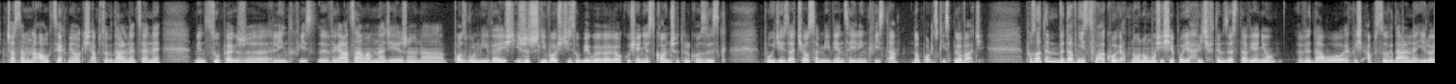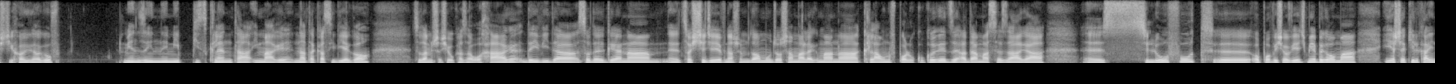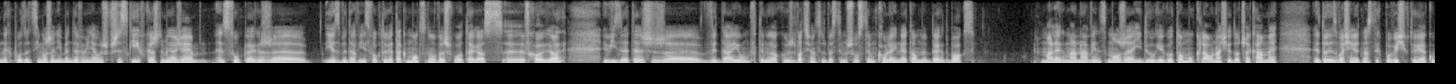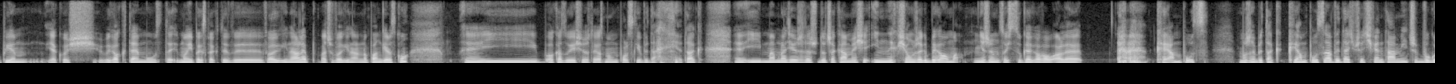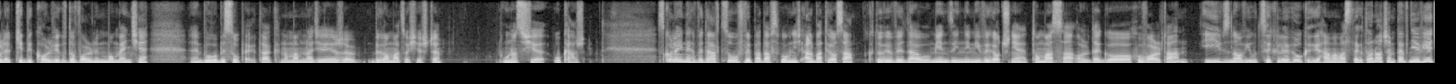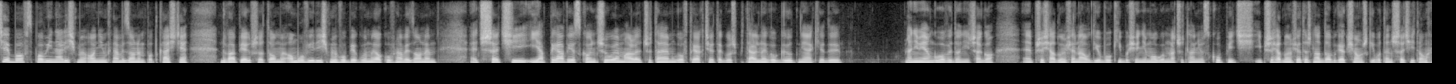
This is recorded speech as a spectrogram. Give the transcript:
Czasem na aukcjach miał jakieś absurdalne ceny, więc super, że Lindquist wraca. Mam nadzieję, że na pozwól mi wejść i życzliwości z ubiegłego roku się nie skończy, tylko zysk pójdzie za ciosem i więcej Lindquista do Polski sprowadzi. Poza tym wydawnictwo akurat, no ono musi się pojawić w tym zestawieniu, wydało jakieś absurdalne ilości horrorów, między innymi Pisklęta i Mary, Nata Cassidiego, co tam jeszcze się ukazało? Har, Davida Sodergrena, e, Coś się dzieje w naszym domu, Josha Malermana, Clown w polu kukurydzy, Adama Cezara, e, Slewfoot, e, opowieść o Wiedźmie Broma i jeszcze kilka innych pozycji. Może nie będę wymieniał już wszystkich. W każdym razie super, że jest wydawnictwo, które tak mocno weszło teraz w horror. Widzę też, że wydają w tym roku już 2026 kolejne tomy Bird Box Malermana, więc może i drugiego tomu Klauna się doczekamy. To jest właśnie jedna z tych powieści, które ja kupiłem jakoś rok temu z tej mojej perspektywy w oryginale, znaczy w oryginale, no po angielsku i okazuje się, że teraz mamy polskie wydanie, tak? I mam nadzieję, że też doczekamy się innych książek Broma. Nie, żebym coś sugerował, ale Krampus? Może by tak Krampusa wydać przed świętami? Czy w ogóle kiedykolwiek w dowolnym momencie? E, byłoby super, tak? No mam nadzieję, że Broma coś jeszcze u nas się ukaże. Z kolejnych wydawców wypada wspomnieć Albatrosa, który wydał m.in. wyrocznie Tomasa Oldego Huvolta i wznowił cykl Róg Grahama Mastertona, o czym pewnie wiecie, bo wspominaliśmy o nim w nawiedzonym podcaście. Dwa pierwsze tomy omówiliśmy w ubiegłym roku w nawiedzonym. Trzeci ja prawie skończyłem, ale czytałem go w trakcie tego szpitalnego grudnia, kiedy no nie miałem głowy do niczego. E, przesiadłem się na audiobooki, bo się nie mogłem na czytaniu skupić i przesiadłem się też na dobre książki, bo ten trzeci tom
